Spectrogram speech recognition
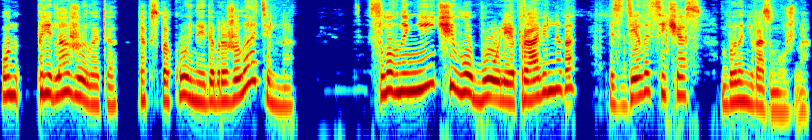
Он предложил это так спокойно и доброжелательно, словно ничего более правильного сделать сейчас было невозможно.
